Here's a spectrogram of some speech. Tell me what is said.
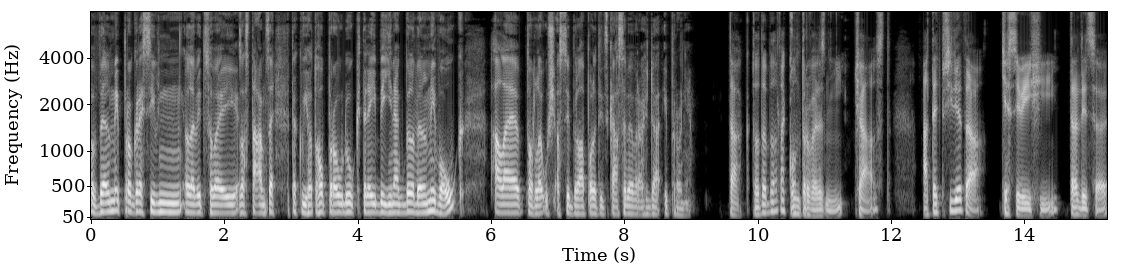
velmi progresivní levicový zastánce takového toho proudu, který by jinak byl velmi vouk, ale tohle už asi byla politická sebevražda i pro ně. Tak, toto byla ta kontroverzní část. A teď přijde ta těsivější tradice.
